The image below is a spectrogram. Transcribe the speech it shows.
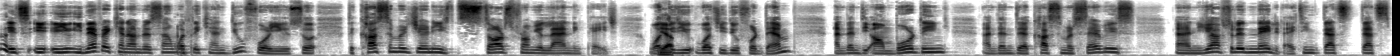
it's it, you, never can understand what they can do for you so the customer journey starts from your landing page what yep. did you what you do for them and then the onboarding and then the customer service and you absolutely nailed it. I think that's that's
